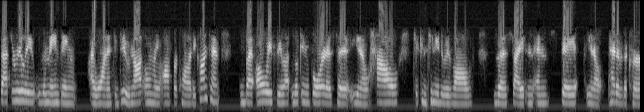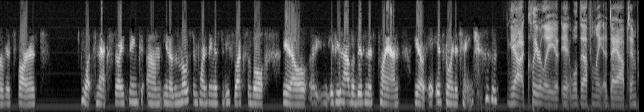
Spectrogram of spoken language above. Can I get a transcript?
that's really the main thing I wanted to do. Not only offer quality content, but always be looking forward as to you know how to continue to evolve the site and, and stay you know ahead of the curve as far as what's next. So I think um, you know the most important thing is to be flexible. You know, if you have a business plan, you know it, it's going to change. yeah, clearly it, it will definitely adapt and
